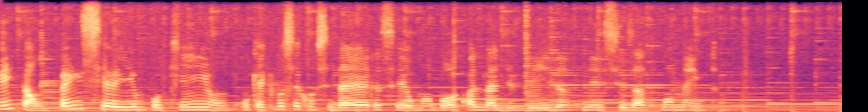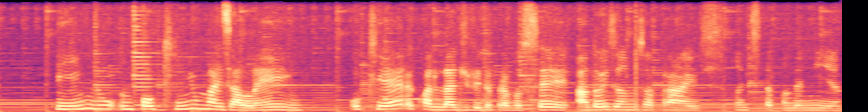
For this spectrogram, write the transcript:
Então, pense aí um pouquinho o que é que você considera ser uma boa qualidade de vida nesse exato momento. E indo um pouquinho mais além, o que era qualidade de vida para você há dois anos atrás, antes da pandemia?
